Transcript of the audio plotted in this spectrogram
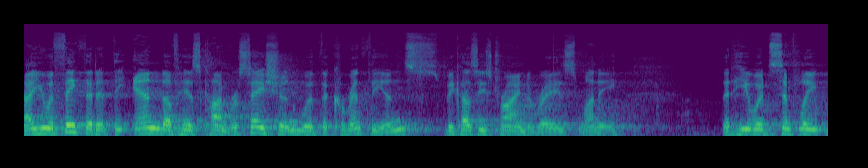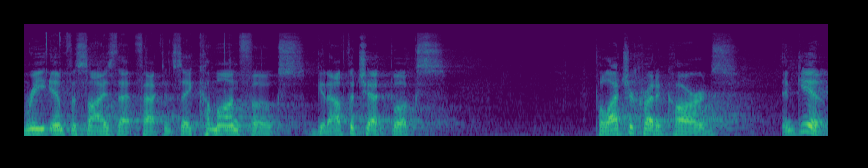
Now, you would think that at the end of his conversation with the Corinthians, because he's trying to raise money, that he would simply re emphasize that fact and say, Come on, folks, get out the checkbooks, pull out your credit cards, and give.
